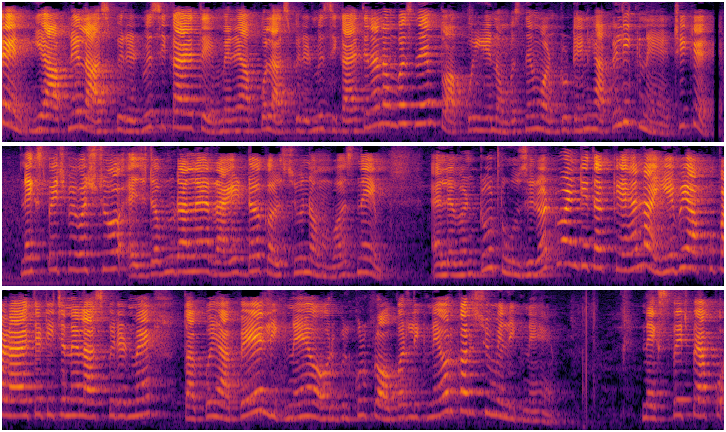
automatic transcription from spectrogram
ten ये आपने लास्ट पीरियड में सिखाए थे। मैंने आपको लास्ट पीरियड में सिखाए थे ना नंबर्स नेम तो आपको ये numbers name one two ten यहाँ पे लिखने हैं। ठीक है? नेक्स्ट पेज पे बच्चों एच डब्ल्यू डालना है write the cursive numbers name eleven two two zero twenty तक के, है ना? ये भी आपको पढ़ाए थे टीचर ने लास्ट पीरियड में तो आपको यहाँ पे लिखने हैं और बिल्कुल प्रॉपर लिखने हैं और कर्स्यू में लिखने हैं. नेक्स्ट पेज पे आपको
